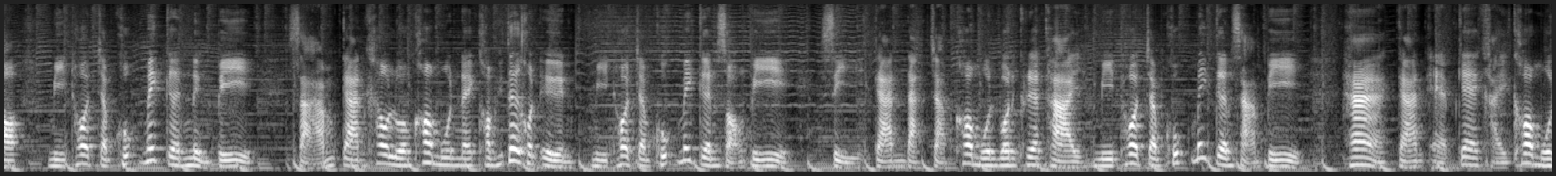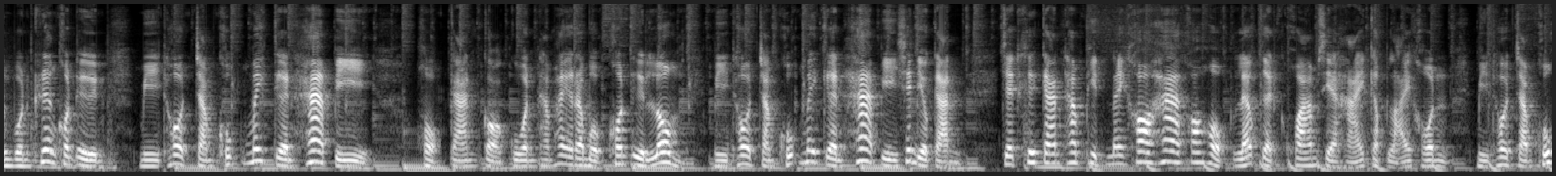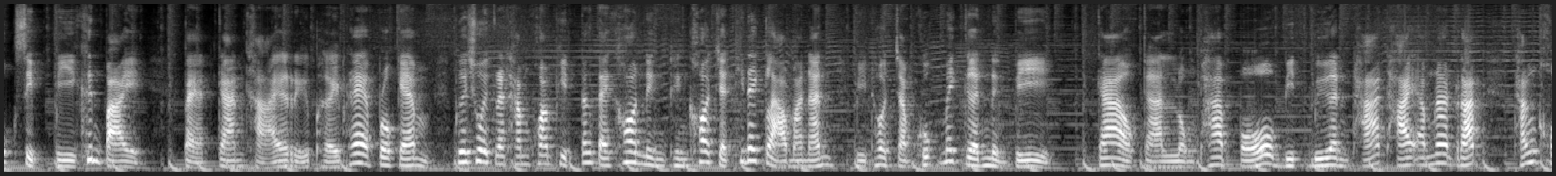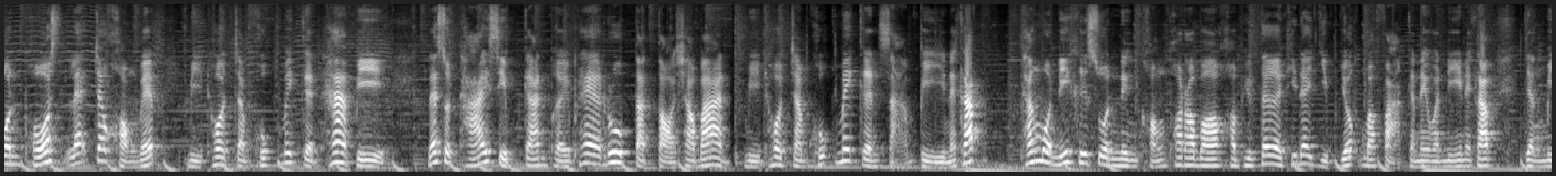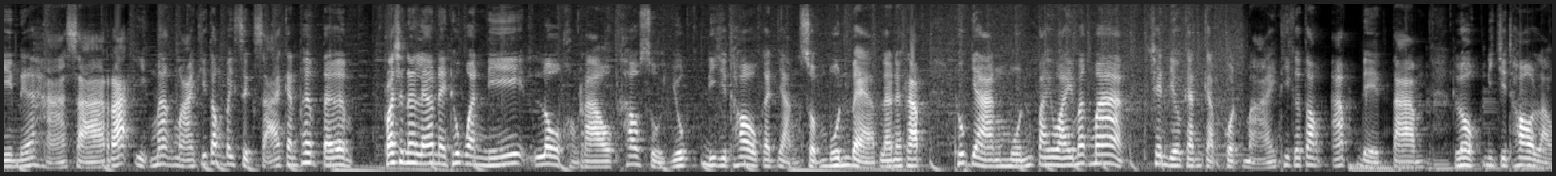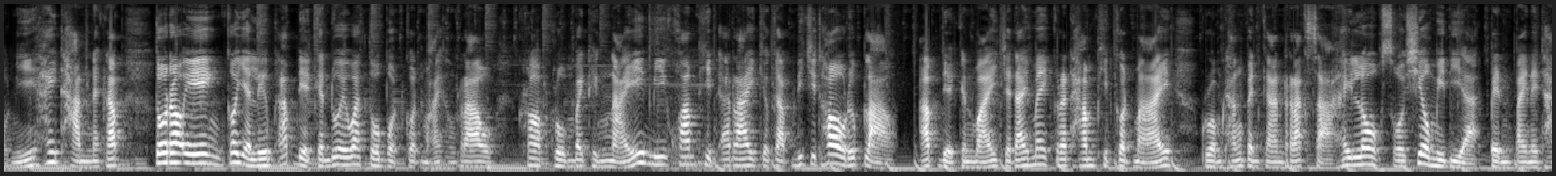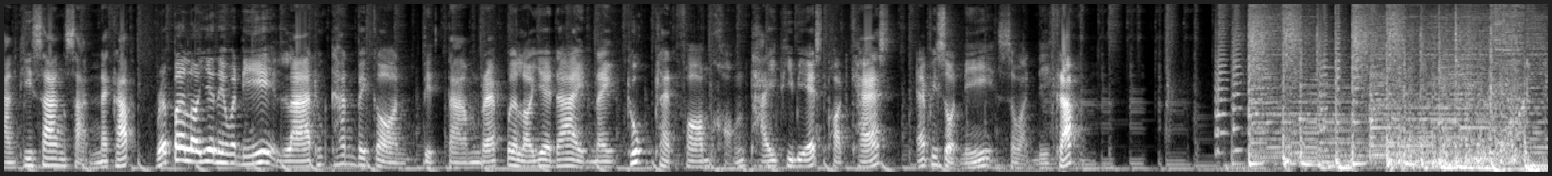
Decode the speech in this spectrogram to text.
มีโทษจำคุกไม่เกิน 1 ปี 3. การเข้าลวงข้อมูลในคอมพิวเตอร์คนอื่น มีโทษจำคุกไม่เกิน 2 ปี 4. การดักจับข้อมูลบนเครือข่าย มีโทษจำคุกไม่เกิน 3 ปี 5. การแอบแก้ไขข้อมูลบนเครื่องคนอื่น มีโทษจำคุกไม่เกิน 5 ปี 6. การก่อกวนทำให้ระบบคนอื่นล่ม มีโทษจำคุกไม่เกิน 5 ปีเช่นเดียวกัน 7. คือการทำผิดในข้อ 5 ข้อ 6 แล้วเกิดความเสียหายกับหลายคน มีโทษจำคุก 10 ปีขึ้นไป 8. การขายหรือเผยแพร่โปรแกรม เพื่อช่วยกระทำความผิดตั้งแต่ข้อ 1 ถึงข้อ 7 ที่ได้กล่าวมานั้น มีโทษจำคุกไม่เกิน 1 ปี 9. การลงภาพโป๊บิดเบือน ท้าทายอำนาจรัฐ ทั้งคนโพสต์ และเจ้าของเว็บ มีโทษจำคุกไม่เกิน 5 ปี และสุดท้าย 10 การเผยแพร่รูปตัดต่อชาวบ้าน มีโทษจำคุกไม่เกิน 3 ปีนะครับทั้งหมดนี้คือส่วนหนึ่งของพรบคอมพิวเตอร์ที่ได้หยิบยกมาฝากกันในวันนี้นะครับ ยังมีเนื้อหาสาระอีกมากมายที่ต้องไปศึกษากันเพิ่มเติม เพราะฉะนั้นแล้วในทุกวันนี้โลกของเราเข้าสู่ยุคดิจิทัลกันอย่างสมบูรณ์แบบแล้วนะครับ ทุกอย่างหมุนไปไวมากๆ เช่นเดียวกันกับกฎหมายที่ก็ต้องอัปเดตตามโลกดิจิทัลเหล่านี้ให้ทันนะครับ ตัวเราเองก็อย่าลืมอัปเดตกันด้วยว่าตัวบทกฎหมายของเรา ครอบคลุมไปถึงไหนมีความผิดอะไรเกี่ยวกับดิจิทัลหรือเปล่า อัปเดตกันไว้จะได้ไม่กระทำผิดกฎหมาย รวมทั้งเป็นการรักษาให้โลกโซเชียลมีเดียเป็นไปในทางที่สร้างสรรค์นะครับ Rapper Lawyer ในวันนี้ลาทุกท่านไปก่อน ติดตาม Rapper Lawyer ได้ในทุกแพลตฟอร์มของไทย PBS Podcast เอพิโซดนี้ สวัสดีครับ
